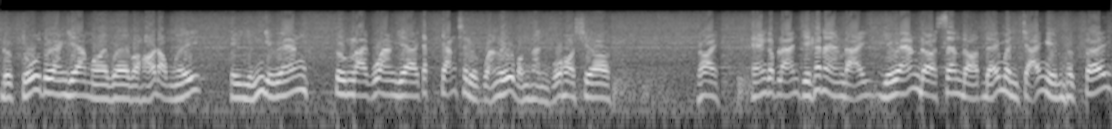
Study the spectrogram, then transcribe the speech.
Được chủ tư An Gia mời về và hỏi đồng ý thì những dự án tương lai của An Gia chắc chắn sẽ được quản lý vận hành của Hozier rồi hẹn gặp lại anh chị khách hàng đại dự án The Standard để mình trải nghiệm thực tế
